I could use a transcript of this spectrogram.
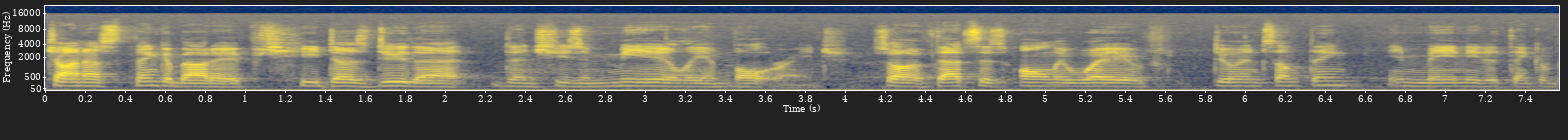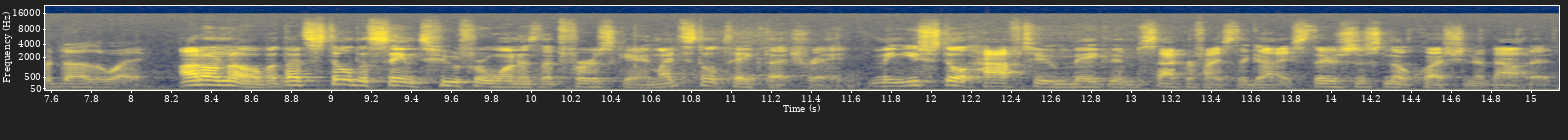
John has to think about it. If he does do that, then she's immediately in bolt range. So if that's his only way of doing something, he may need to think of it another way. I don't know, but that's still the same two for one as that first game. I'd still take that trade. I mean, you still have to make them sacrifice the guys. There's just no question about it.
